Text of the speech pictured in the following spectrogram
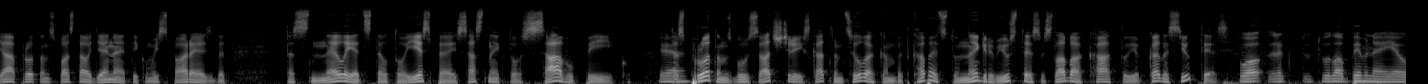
jā, protams, pastāv ģenētika un viss pārējais, bet tas neliedz tev to iespēju sasniegt to savu pīku. Jā. Tas, protams, būs atšķirīgs katram cilvēkam, bet kāpēc tu negribi justies vislabāk, kā tu jebkad esi jūties? Well, tu, tu labi pieminēji jau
